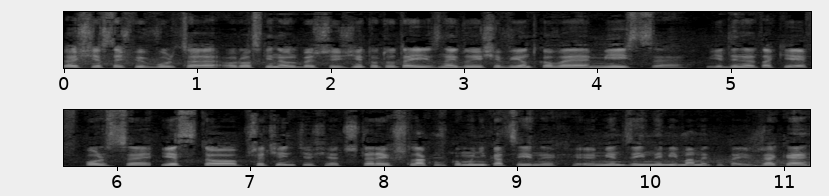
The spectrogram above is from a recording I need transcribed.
Cześć, jesteśmy w Wólce Orowskiej na Lubelszczyźnie. To tutaj znajduje się wyjątkowe miejsce, jedyne takie w Polsce. Jest to przecięcie się czterech szlaków komunikacyjnych. Między innymi mamy tutaj rzekę,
